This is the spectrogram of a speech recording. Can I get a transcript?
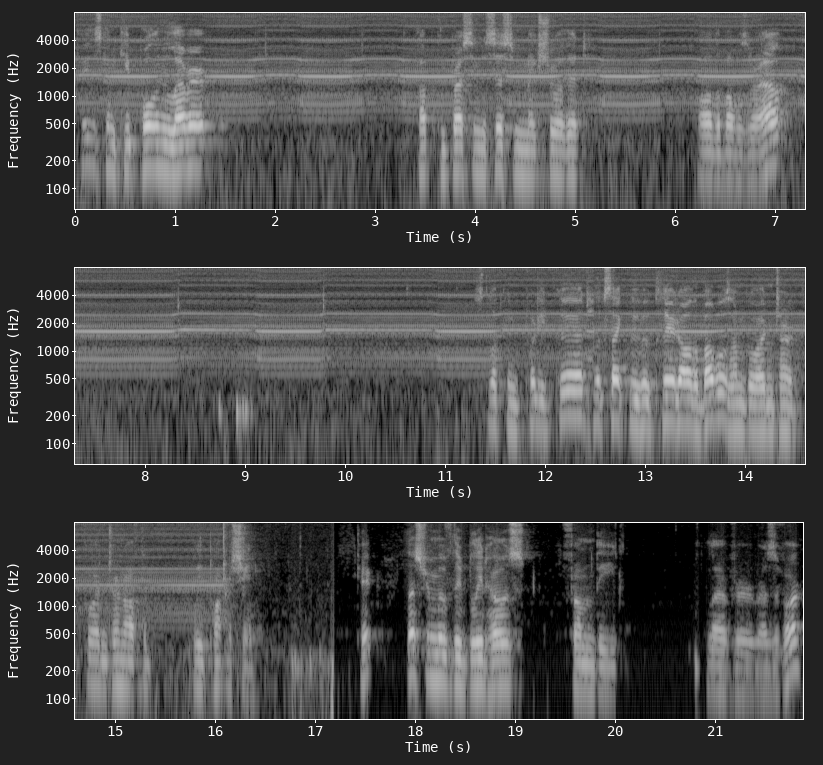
Okay, just going to keep pulling the lever up, compressing the system, make sure that all the bubbles are out. Looking pretty good. Looks like we've cleared all the bubbles. I'm going to turn, go ahead and turn off the bleed pump machine. Okay, let's remove the bleed hose from the lever reservoir.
